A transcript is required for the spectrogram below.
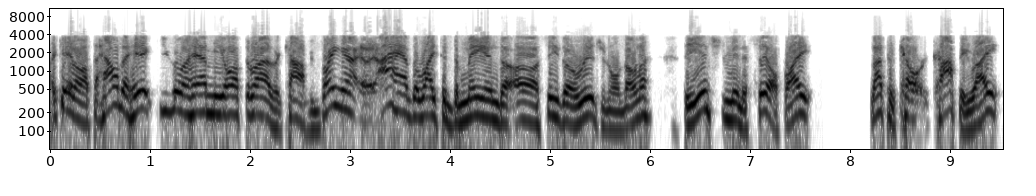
I can't author. How the heck you gonna have me authorize a copy? Bring out. I have the right to demand to uh, see the original, don't I? The instrument itself, right? Not the co- copy, right?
